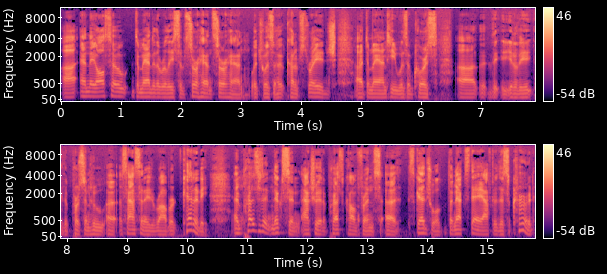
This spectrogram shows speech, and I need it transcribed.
uh, and they also demanded the release of Sirhan Sirhan, which was a kind of strange uh, demand. He was, of course, uh, the, you know the the person who uh, assassinated Robert Kennedy, and President Nixon actually had a press conference uh, scheduled the next day after this occurred,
